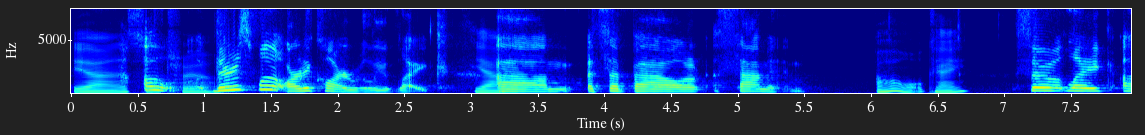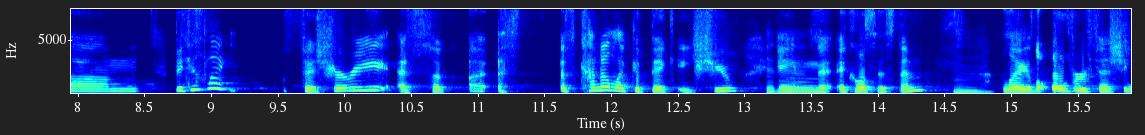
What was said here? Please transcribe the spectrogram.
Yeah, that's so Oh, true. there's one article I really like. Yeah. Um, it's about salmon. Oh, okay. So like um because like fishery is a, uh, it's, it's kind of like a big issue It in is. the ecosystem. Like the overfishing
